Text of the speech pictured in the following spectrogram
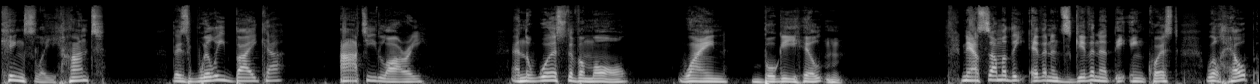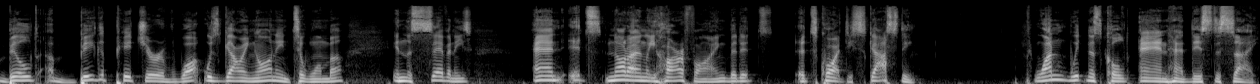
Kingsley Hunt. There's Willie Baker. Artie Laurie. And the worst of them all, Wayne Boogie Hilton. Now, some of the evidence given at the inquest will help build a bigger picture of what was going on in Toowoomba in the 70s, and it's not only horrifying, but it's, it's quite disgusting. One witness called Anne had this to say.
